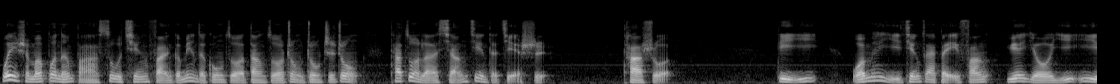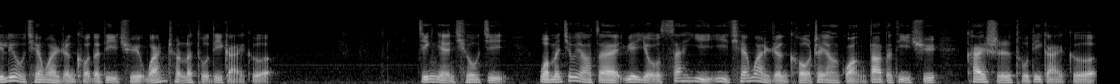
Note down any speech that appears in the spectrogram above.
为什么不能把肃清反革命的工作当作重中之重？他做了详尽的解释。他说：“第一，我们已经在北方约有一亿六千万人口的地区完成了土地改革。今年秋季。”我们就要在约有三亿一千万人口这样广大的地区开始土地改革，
